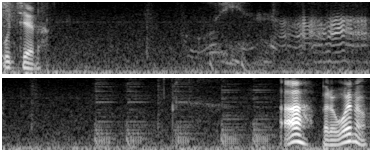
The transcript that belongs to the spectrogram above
Puchena. Ah, pero bueno.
